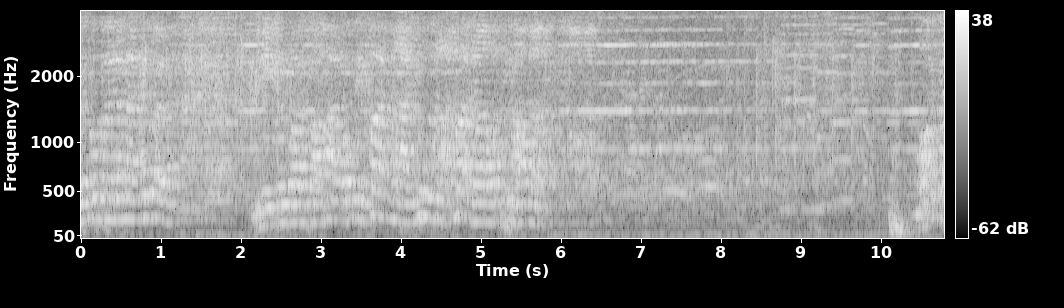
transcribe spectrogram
สียงปรบมือดังๆให้ด้วยนี่คือความสามารถของเด็กบ้านงานลูกหลานบ้านเราพี่น้องเลยหมอใจ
